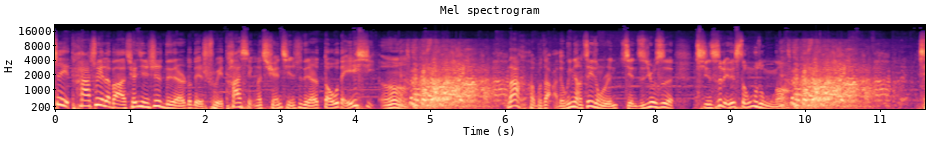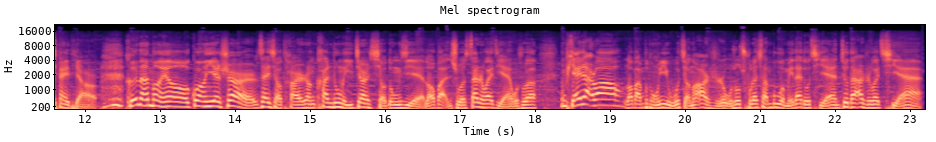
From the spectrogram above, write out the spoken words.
这他睡了吧，全寝室的人都得睡；他醒了，全寝室的人都得醒。那可不咋的，我跟你讲，这种人简直就是寝室里的生物钟啊！下一条，和男朋友逛夜市，在小摊上看中了一件小东西，老板说三十块钱，我说能便宜点吧，老板不同意，我讲到二十，我说出来散步没带多钱，就带二十块钱，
